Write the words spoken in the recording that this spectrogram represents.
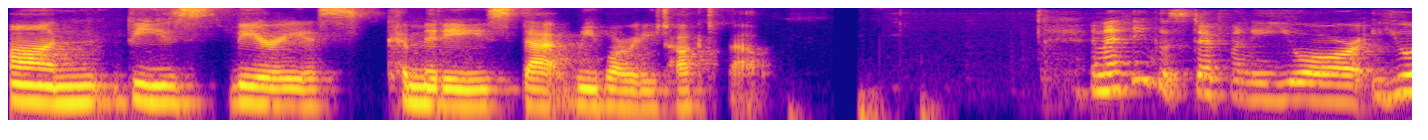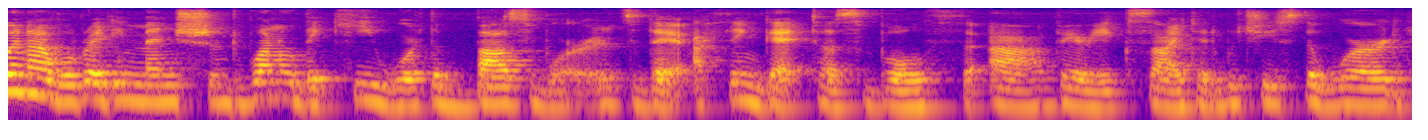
on these various committees that we've already talked about. And I think, Stephanie, you're, you and I already mentioned one of the keywords, the buzzwords that I think get us both uh, very excited, which is the word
